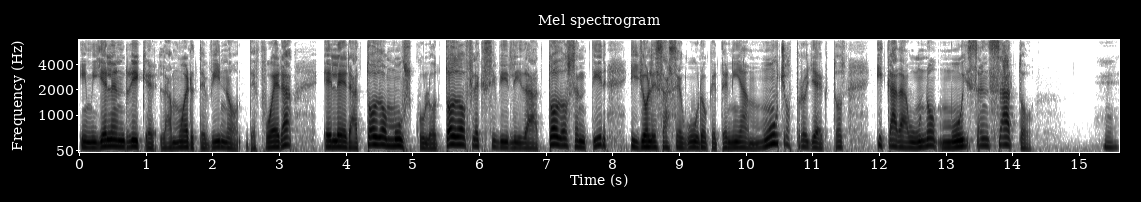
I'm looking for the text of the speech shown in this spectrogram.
Y Miguel Enrique, la muerte vino de fuera, él era todo músculo, todo flexibilidad, todo sentir, y yo les aseguro que tenía muchos proyectos y cada uno muy sensato. Mm.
